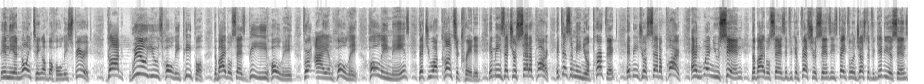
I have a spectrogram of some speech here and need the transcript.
in the anointing of the Holy Spirit. God will use holy people. The Bible says, Be ye holy, for I am holy. Holy means that you are consecrated, it means that you're set apart. It doesn't mean you're perfect, it means you're set apart. And when you sin, the Bible says, If you confess your sins, He's faithful and just to forgive you your sins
